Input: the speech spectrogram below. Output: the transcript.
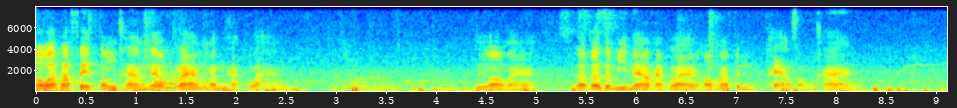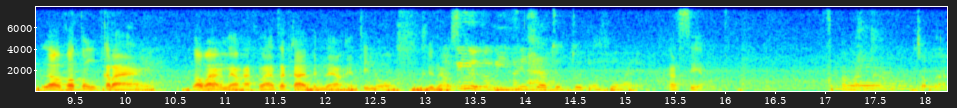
ราะว่าถ้าเฟสตรงข้ามแนวกลางมันหักล้างนึกออกไหมแล้วก็จะมีแนวหักล้างออกมาเป็นแผ่สองข้าง แล้วก็ตรงกลาง ระหว่างแนวหักล้างจะกลายเป็นแนวแอนติโนดคือแนวที่เสริอยู่มตรงนี้นะสีคะเขียวจุดๆนี่คืออะไรอัดเสียงประมาณนั้นจบละ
